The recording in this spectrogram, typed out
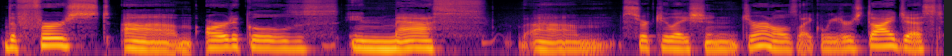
the first um, articles in mass um, circulation journals like Reader's Digest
